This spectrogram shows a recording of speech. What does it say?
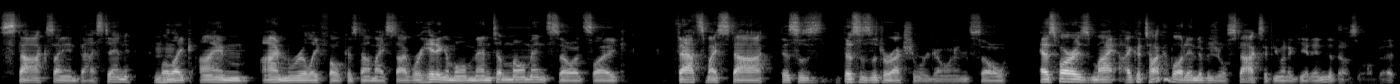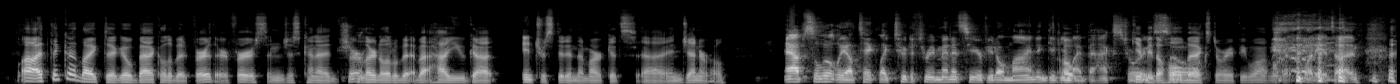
stocks I invest in. Mm-hmm. But like, I'm I'm really focused on my stock. We're hitting a momentum moment, so it's like that's my stock. This is this is the direction we're going. So as far as my i could talk about individual stocks if you want to get into those a little bit. Well i think i'd like to go back a little bit further first and just kind of sure. learn a little bit about how you got interested in the markets uh, in general. Absolutely. I'll take like two to three minutes here if you don't mind and give you oh, my backstory give me the so, whole backstory if you want. We've got plenty of time.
